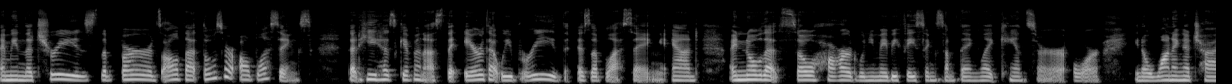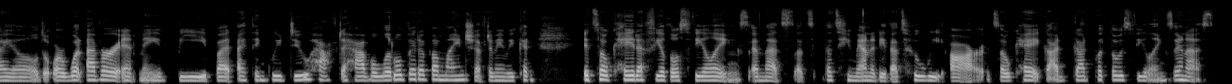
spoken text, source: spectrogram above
I mean the trees, the birds, all of that, those are all blessings that he has given us. The air that we breathe is a blessing. And I know that's so hard when you may be facing something like cancer or, you know, wanting a child or whatever it may be, but I think we do have to have a little bit of a mind shift. I mean, we can it's okay to feel those feelings and that's that's that's humanity that's who we are it's okay god god put those feelings in us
